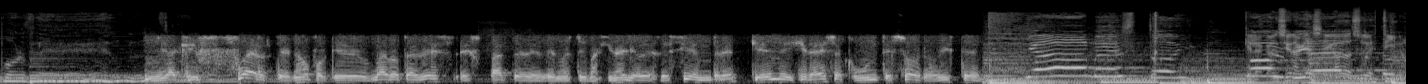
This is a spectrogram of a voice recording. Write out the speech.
por dentro. Mira qué fuerte, ¿no? Porque Barro tal vez es parte de, de nuestro imaginario desde siempre. Que él me dijera eso es como un tesoro, ¿viste? Ya me estoy. Que la canción había llegado a su destino.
